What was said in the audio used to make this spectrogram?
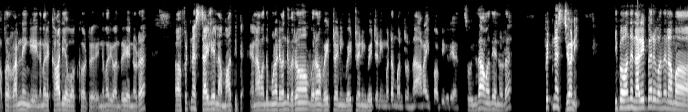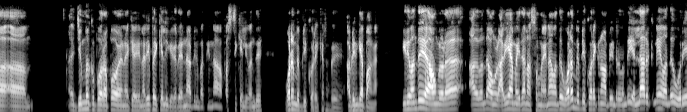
அப்புறம் ரன்னிங்கு இந்த மாதிரி கார்டியோ ஒர்க் அவுட்டு இந்த மாதிரி வந்து என்னோட ஃபிட்னஸ் ஸ்டைலே நான் மாத்திட்டேன். ஏன்னா வந்து முன்னாடி வந்து வெறும் வெறும் weight training weight training weight training மட்டும் பண்ணிருந்தேன் இருந்தேன். ஆனா அப்படி கிடையாது. ஸோ இதுதான் வந்து என்னோட ஃபிட்னஸ் ஜேர்னி இப்போ வந்து நிறைய பேர் வந்து நம்ம ஜிம்முக்கு போறப்போ எனக்கு நிறைய பேர் கேள்வி கேட்கறது என்ன அப்படின்னு பார்த்தீங்கன்னா, ஃபர்ஸ்ட் கேள்வி வந்து "உடம்பு எப்படி குறைக்கிறது?" அப்படின்னு கேட்பாங்க. இது வந்து அவங்களோட அது வந்து அவங்களோட அறியாமை தான் நான் சொல்லணும். ஏன்னா வந்து உடம்பு எப்படி குறைக்கணும் அப்படின்றது வந்து எல்லாருக்குமே வந்து ஒரே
